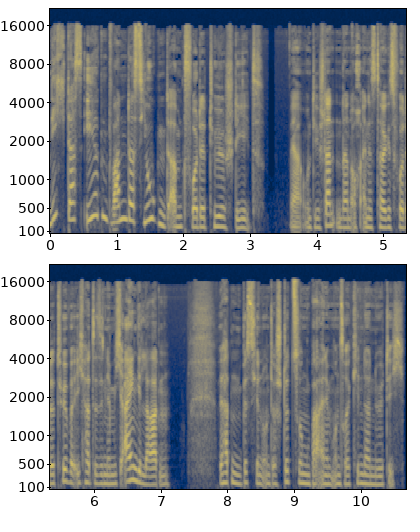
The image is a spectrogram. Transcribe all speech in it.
nicht, dass irgendwann das Jugendamt vor der Tür steht. Ja, und die standen dann auch eines Tages vor der Tür, weil ich hatte sie nämlich eingeladen. Wir hatten ein bisschen Unterstützung bei einem unserer Kinder nötig.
